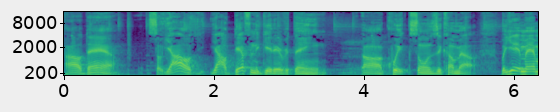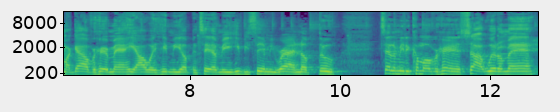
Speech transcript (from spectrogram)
Oh, damn. So y'all, y'all definitely get everything uh, quick soon as it come out. But yeah, man, my guy over here, man, he always hit me up and tell me, he be seeing me riding up through, telling me to come over here and shop with him, man.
